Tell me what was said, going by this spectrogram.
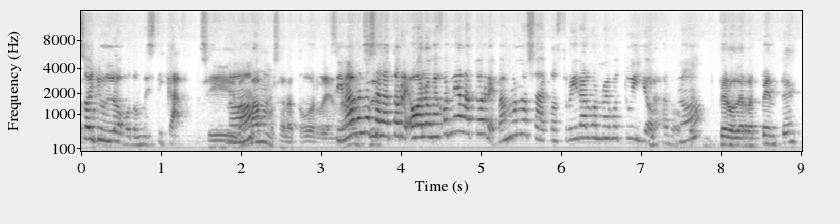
soy un lobo domesticado. Sí, vámonos a la torre. Sí, vámonos a la torre, o a lo mejor ni a la torre, vámonos a construir algo nuevo tú y yo, ¿no? Pero de repente,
